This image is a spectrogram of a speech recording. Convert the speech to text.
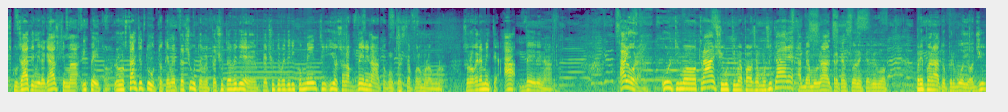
Scusatemi ragazzi, ma ripeto, nonostante tutto che mi è piaciuto, mi è piaciuto vedere, mi è piaciuto vedere i commenti, io sono avvelenato con questa Formula 1. Sono veramente avvelenato. Allora, ultimo tranche, ultima pausa musicale, abbiamo un'altra canzone che avevo preparato per voi oggi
